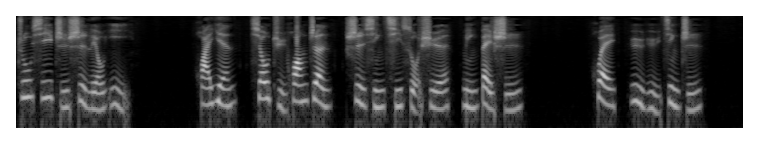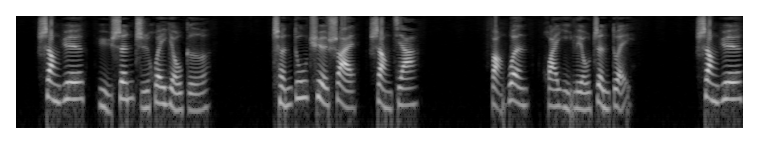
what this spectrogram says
朱熹直是刘毅，怀言修举荒政，是行其所学，明备时。会欲与尽职。”上曰：“与身直挥犹阁。”成都阙帅上家访问，怀以刘正对。上曰：“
